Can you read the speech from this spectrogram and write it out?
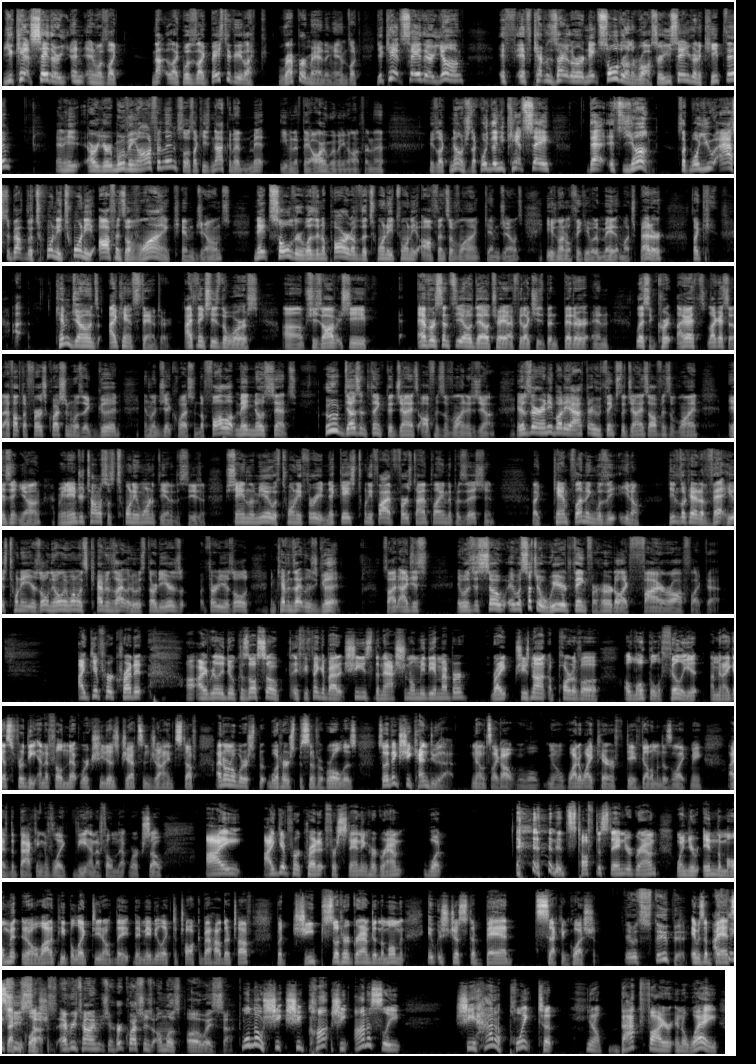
you can't say they're and, and was like not like was like basically like reprimanding him. Like you can't say they're young if if kevin zeitler or nate solder on the roster. Are you saying you're going to keep them? And he or you're moving on from them? So it's like he's not going to admit even if they are moving on from them. He's like no. She's like well then you can't say that it's young it's like, well, you asked about the 2020 offensive line, Kim Jones. Nate Solder wasn't a part of the 2020 offensive line, Kim Jones, even though I don't think he would have made it much better. Like, I, Kim Jones, I can't stand her. I think she's the worst. Um, she's obviously, ever since the Odell trade, I feel like she's been bitter. And listen, I, like I said, I thought the first question was a good and legit question. The follow up made no sense. Who doesn't think the Giants' offensive line is young? Is there anybody out there who thinks the Giants' offensive line isn't young? I mean, Andrew Thomas was 21 at the end of the season. Shane Lemieux was 23. Nick Gates 25, first time playing the position. Like Cam Fleming was, you know, he looked at a vet. He was 28 years old. And the only one was Kevin Zeitler, who was 30 years 30 years old, and Kevin Zeitler's good. So I, I just, it was just so, it was such a weird thing for her to like fire off like that. I give her credit. I really do because also, if you think about it, she's the national media member, right? She's not a part of a a local affiliate. I mean, I guess for the NFL Network, she does Jets and Giants stuff. I don't know what her what her specific role is, so I think she can do that. You know, it's like, oh, well, you know, why do I care if Dave Gettleman doesn't like me? I have the backing of like the NFL Network, so I I give her credit for standing her ground. What and it's tough to stand your ground when you're in the moment. You know, a lot of people like to, you know, they they maybe like to talk about how they're tough, but she stood her ground in the moment. It was just a bad second question. It was stupid. It was a bad second question. sucks. Every time she, her questions almost always suck. Well, no, she she con- she honestly she had a point to, you know, backfire in a way,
